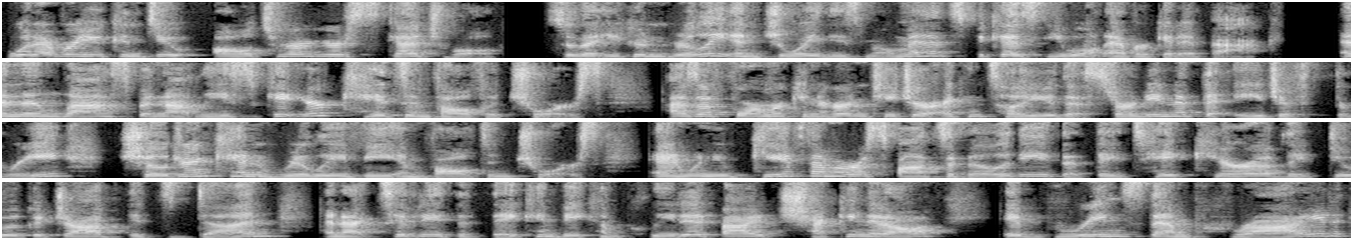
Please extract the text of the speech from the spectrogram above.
whatever you can do, alter your schedule so that you can really enjoy these moments because you won't ever get it back. And then last but not least, get your kids involved with chores. As a former kindergarten teacher, I can tell you that starting at the age of three, children can really be involved in chores. And when you give them a responsibility that they take care of, they do a good job, it's done, an activity that they can be completed by checking it off, it brings them pride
